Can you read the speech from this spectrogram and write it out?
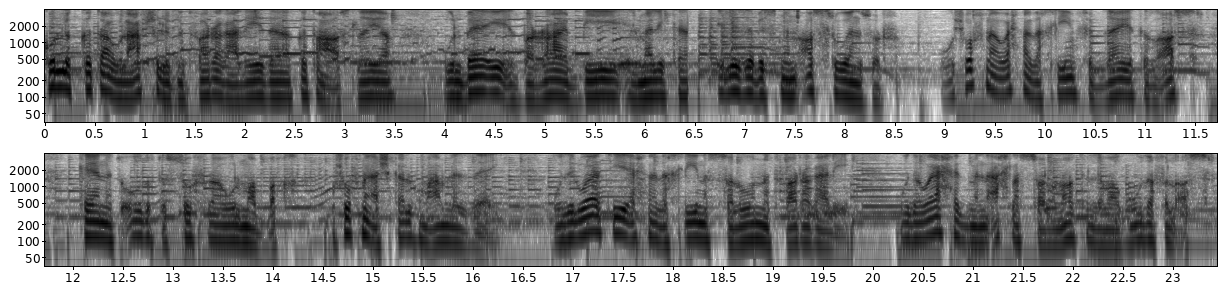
كل القطع والعفش اللي بنتفرج عليه ده قطع أصلية والباقي اتبرعت بيه الملكة إليزابيث من قصر Windsor. وشفنا وإحنا داخلين في بداية القصر كانت أوضة السفرة والمطبخ وشفنا أشكالهم عاملة إزاي. ودلوقتي إحنا داخلين الصالون نتفرج عليه. وده واحد من أحلى الصالونات اللي موجودة في القصر.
